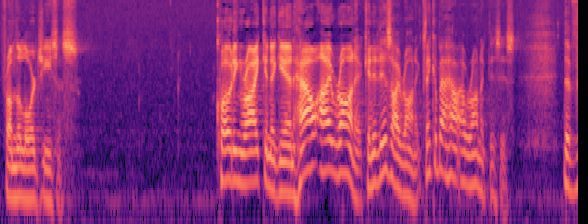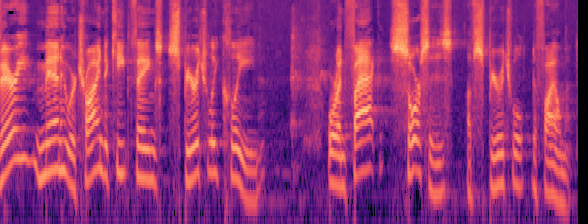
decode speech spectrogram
from the Lord Jesus. Quoting Ryken again, how ironic, and it is ironic. Think about how ironic this is. The very men who are trying to keep things spiritually clean were, in fact, sources of spiritual defilement.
